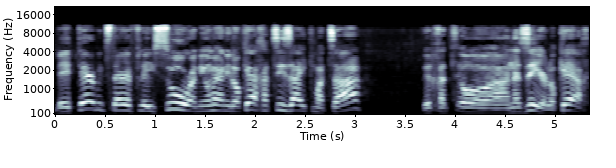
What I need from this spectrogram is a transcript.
בהיתר מצטרף לאיסור, אני אומר, אני לוקח חצי זית מצה, וחצ... או הנזיר לוקח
